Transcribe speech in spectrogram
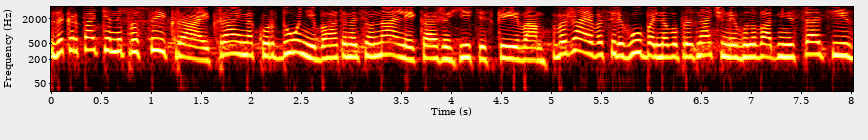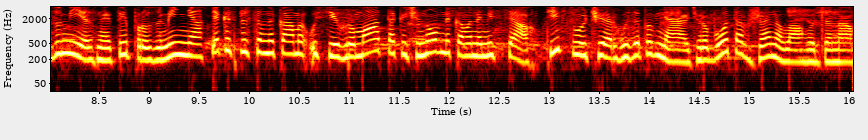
Закарпаття непростий край, край на кордоні, багатонаціональний, каже гість із Києва. Вважає Василь Губаль, новопризначений голова адміністрації, зуміє знайти порозуміння як із представниками усіх громад, так і чиновниками на місцях. Ті, в свою чергу, запевняють, робота вже налагоджена.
